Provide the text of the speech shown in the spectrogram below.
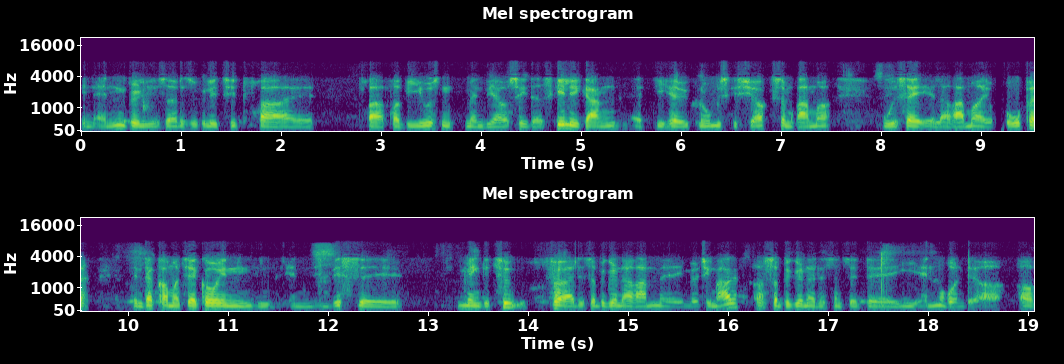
en anden bølge, så er det selvfølgelig tit fra, fra, fra virusen, men vi har jo set adskillige gange, at de her økonomiske chok, som rammer USA eller rammer Europa, den der kommer til at gå en, en, en, en vis øh, mængde tid, før det så begynder at ramme øh, emerging market, og så begynder det sådan set øh, i anden runde at, at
